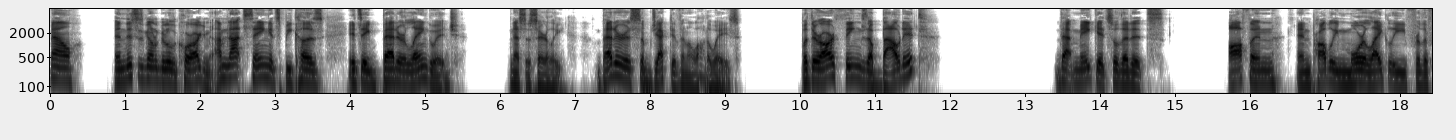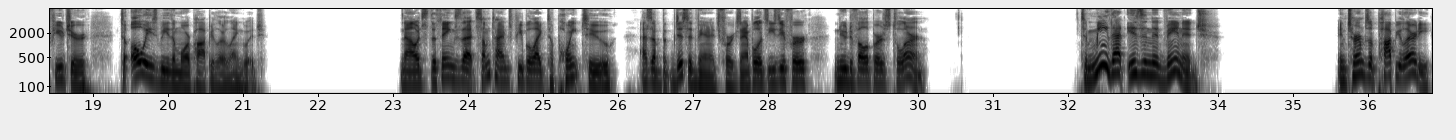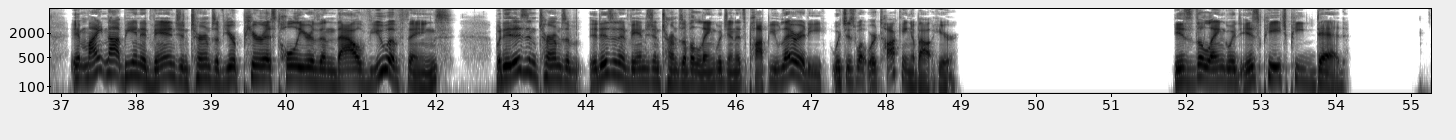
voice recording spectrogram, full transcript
Now, and this is going to go to the core argument. I'm not saying it's because it's a better language necessarily. Better is subjective in a lot of ways. But there are things about it that make it so that it's often and probably more likely for the future to always be the more popular language. Now, it's the things that sometimes people like to point to as a disadvantage. For example, it's easy for new developers to learn. To me, that is an advantage. In terms of popularity, it might not be an advantage in terms of your purist, holier than thou view of things, but it is in terms of it is an advantage in terms of a language and its popularity, which is what we're talking about here. Is the language is PHP dead?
